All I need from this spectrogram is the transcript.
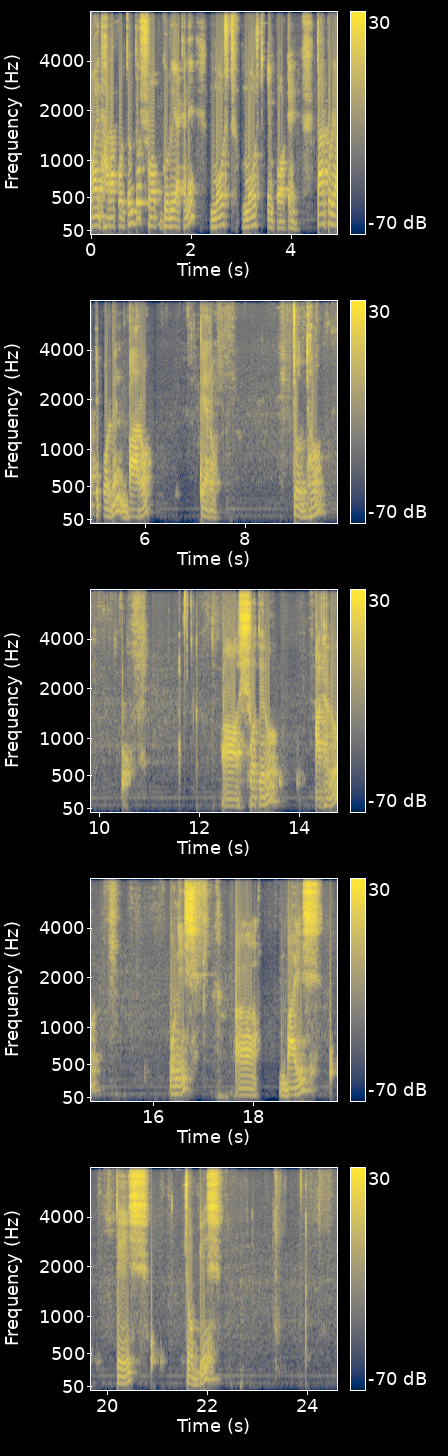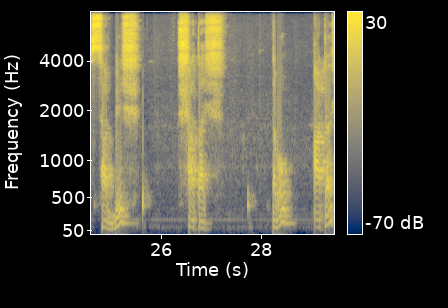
নয় ধারা পর্যন্ত সবগুলোই এখানে মোস্ট মোস্ট ইম্পর্টেন্ট তারপরে আপনি পড়বেন বারো, তেরো, চোদ্দ সতেরো, আঠারো, উনিশ বাইশ, তেইশ, চব্বিশ, ছাব্বিশ, সাতাশ এবং আঠাশ,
